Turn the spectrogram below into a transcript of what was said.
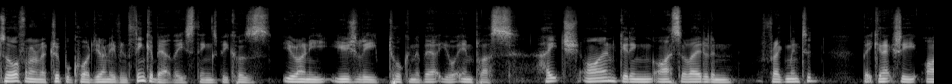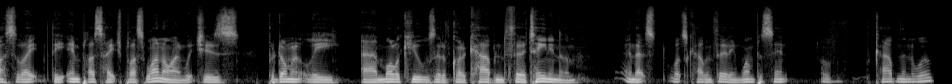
So often on a triple quad, you don't even think about these things because you're only usually talking about your M plus H ion getting isolated and fragmented. But you can actually isolate the M plus H plus 1 ion, which is predominantly uh, molecules that have got a carbon 13 in them. And that's what's carbon 13? 1% of carbon in the world?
